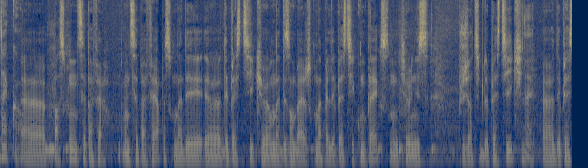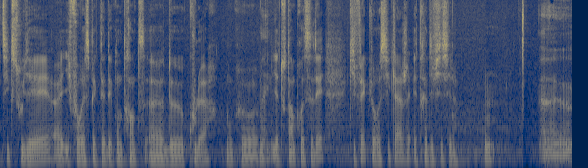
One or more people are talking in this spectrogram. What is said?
D'accord. parce qu'on ne sait pas faire. On ne sait pas faire parce qu'on a des, des plastiques, on a des emballages qu'on appelle des plastiques complexes, donc qui réunissent plusieurs types de plastiques, des plastiques souillés. il faut respecter des contraintes de couleur. Donc il y a tout un procédé qui fait que le recyclage est très difficile. Hmm. Euh,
